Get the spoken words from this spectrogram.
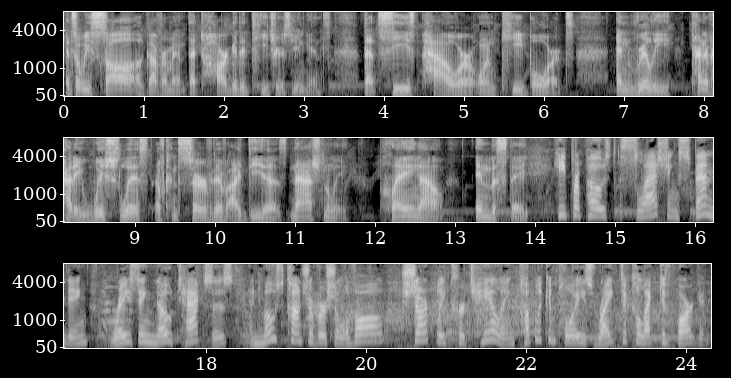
And so we saw a government that targeted teachers' unions, that seized power on key boards, and really kind of had a wish list of conservative ideas nationally playing out in the state. He proposed slashing spending, raising no taxes, and most controversial of all, sharply curtailing public employees' right to collective bargaining.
